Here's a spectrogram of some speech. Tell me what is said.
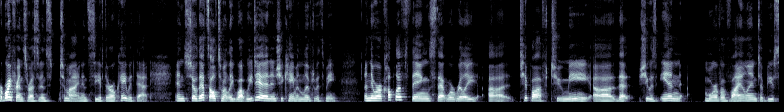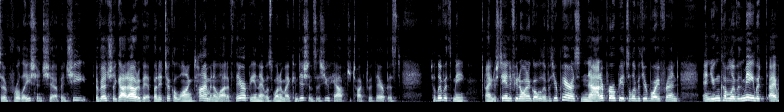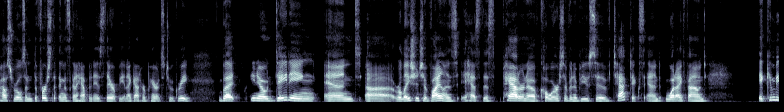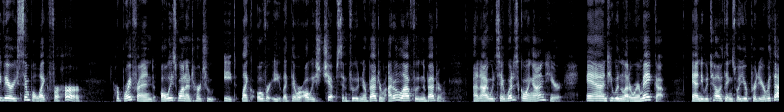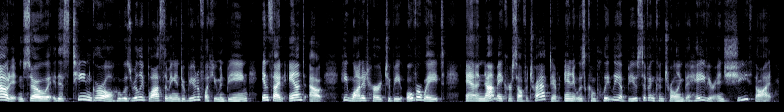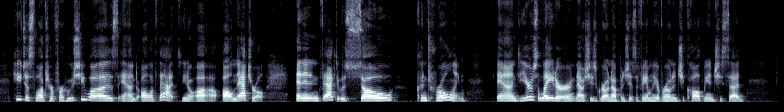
her boyfriend's residence to mine and see if they're okay with that. And so that's ultimately what we did. And she came and lived with me. And there were a couple of things that were really uh, tip off to me uh, that she was in more of a violent, abusive relationship. And she eventually got out of it, but it took a long time and a lot of therapy. And that was one of my conditions is you have to talk to a therapist to live with me. I understand if you don't want to go live with your parents, not appropriate to live with your boyfriend, and you can come live with me, but I have house rules. And the first thing that's going to happen is therapy. And I got her parents to agree. But you know, dating and uh, relationship violence has this pattern of coercive and abusive tactics. And what I found, it can be very simple. Like for her, her boyfriend always wanted her to eat, like overeat, like there were always chips and food in her bedroom. I don't allow food in the bedroom. And I would say, What is going on here? And he wouldn't let her wear makeup. And he would tell her things well you're prettier without it. And so this teen girl who was really blossoming into a beautiful human being inside and out he wanted her to be overweight and not make herself attractive. And it was completely abusive and controlling behavior. And she thought he just loved her for who she was and all of that you know uh, all natural. And in fact it was so controlling and years later, now she's grown up and she has a family of her own, and she called me and she said,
